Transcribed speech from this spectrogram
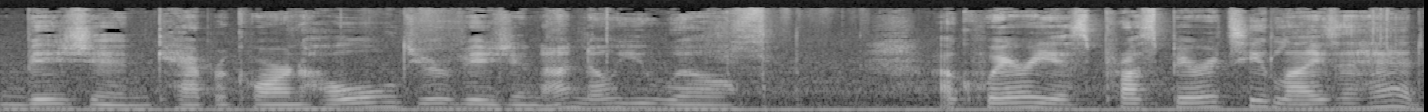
vision, Capricorn. Hold your vision. I know you will. Aquarius. Prosperity lies ahead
